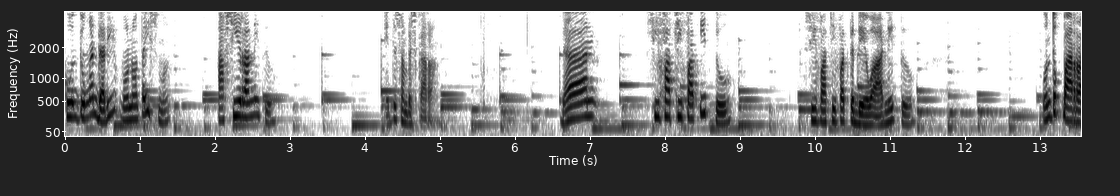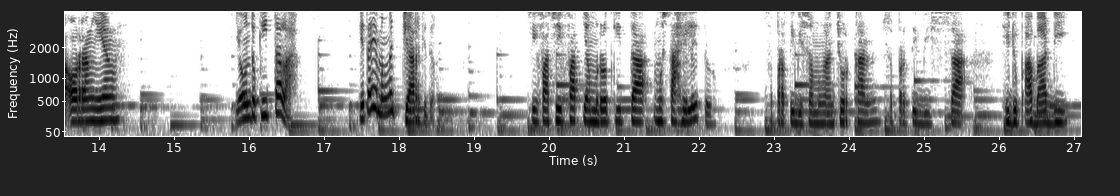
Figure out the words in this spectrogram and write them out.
keuntungan dari monoteisme tafsiran itu. Itu sampai sekarang. Dan sifat-sifat itu sifat-sifat kedewaan itu untuk para orang yang ya untuk kita lah. Kita yang mengejar gitu. Sifat-sifat yang menurut kita mustahil itu. Seperti bisa menghancurkan seperti bisa hidup abadi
